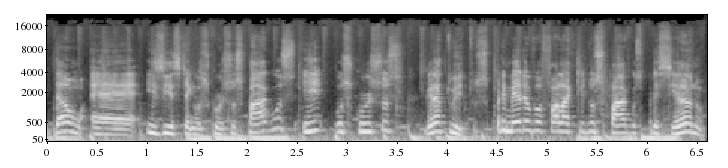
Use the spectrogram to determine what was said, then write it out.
Então, é, existem os cursos pagos e os cursos gratuitos. Primeiro eu vou falar aqui dos pagos para esse ano.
